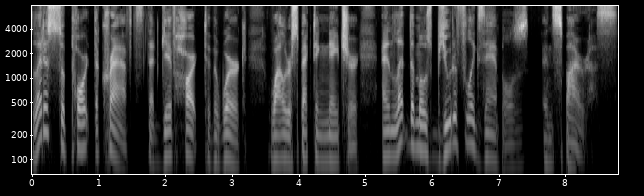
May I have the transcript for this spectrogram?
Let us support the crafts that give heart to the work while respecting nature, and let the most beautiful examples inspire us.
